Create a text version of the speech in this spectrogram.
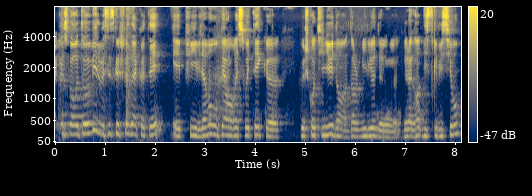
avec le sport automobile, mais c'est ce que je faisais à côté. Et puis, évidemment, mon père aurait souhaité que, que je continue dans, dans le milieu de, de, la grande distribution.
